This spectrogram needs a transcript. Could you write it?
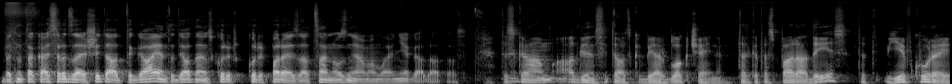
Bet, nu, kā es redzēju, šī tāda gājiena, tad jautājums, kur ir, kur ir pareizā cena uzņēmumam, lai viņi iegādātos. Tas kā atgādina situāciju, ka bija ar blockchain. Tad, kad tas parādījās, tad jebkurai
